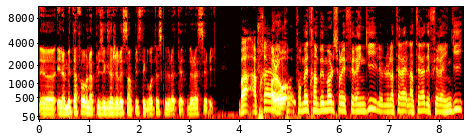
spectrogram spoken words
euh, et la métaphore la plus exagérée, simpliste et grotesque de la, ter- de la série. Bah après, Alors- pour, pour mettre un bémol sur les Ferengi, le- le- l'intérêt, l'intérêt des Ferengi,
